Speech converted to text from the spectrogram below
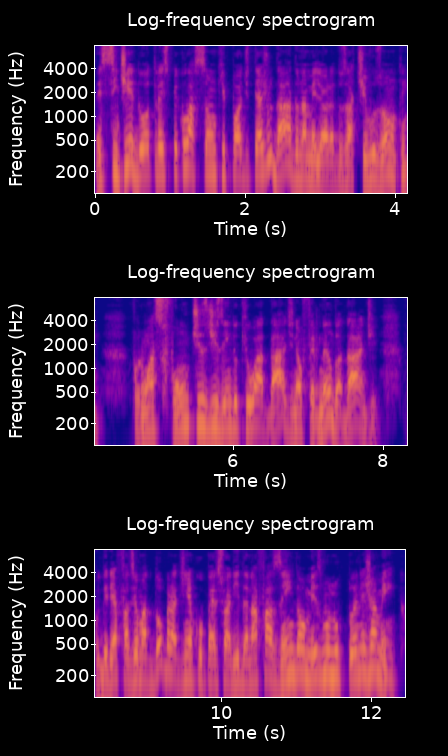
Nesse sentido, outra especulação que pode ter ajudado na melhora dos ativos ontem foram as fontes dizendo que o Haddad, né, o Fernando Haddad, poderia fazer uma dobradinha com o Pércio Arida na Fazenda ou mesmo no planejamento.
